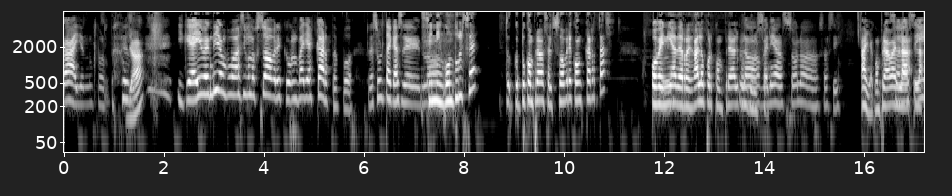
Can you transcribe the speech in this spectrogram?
Ay, ya no importa. ¿Ya? Y que ahí vendían pues así unos sobres con varias cartas, pues. Resulta que hace no, Sin ningún dulce. ¿Tú, tú comprabas el sobre con cartas? ¿O venía de regalo por comprar algún no, dulce? venían solos así. Ah, ya comprabas Solo la, así. la-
